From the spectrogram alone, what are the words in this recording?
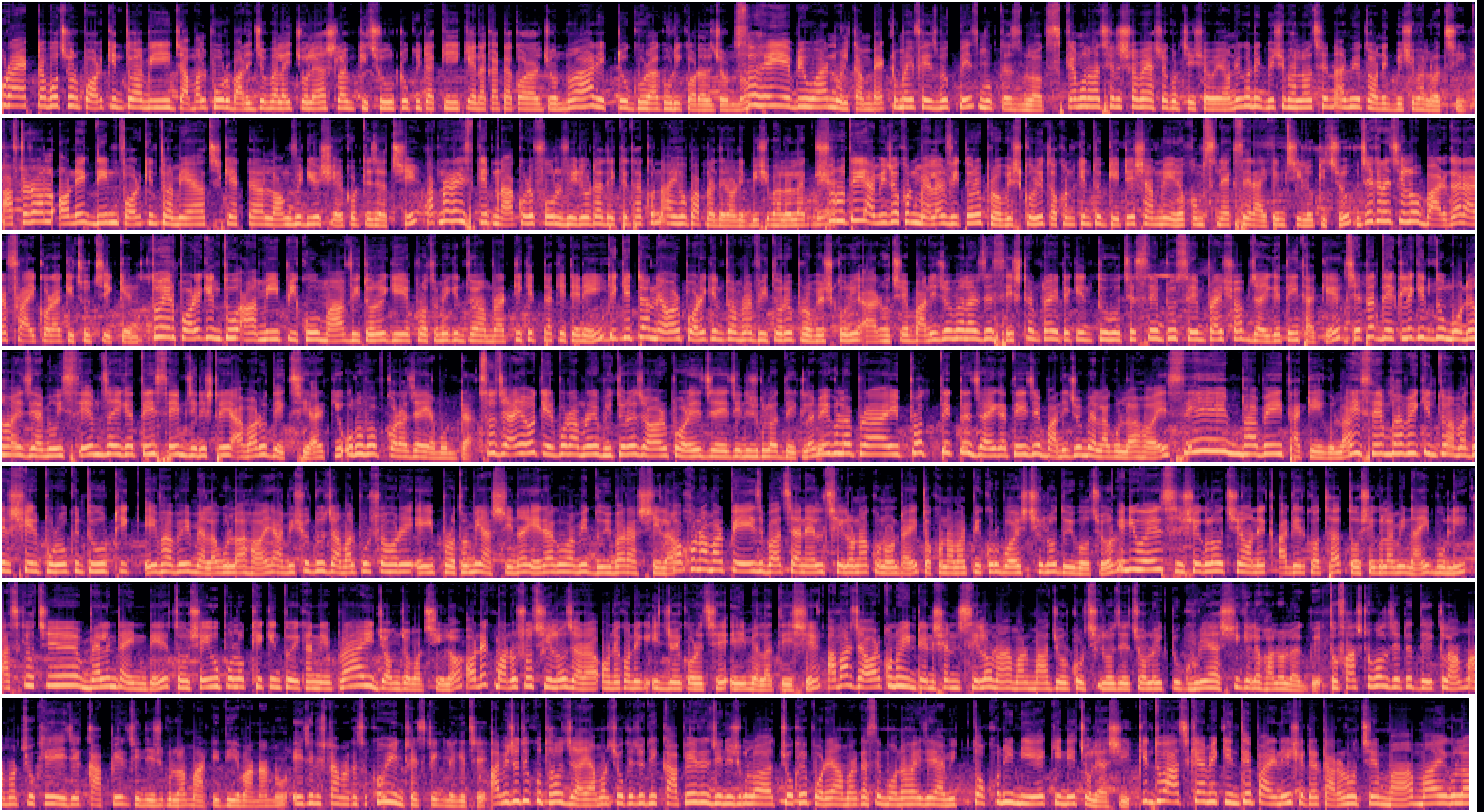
পুরা একটা বছর পর কিন্তু আমি জামালপুর বাণিজ্য মেলায় চলে আসলাম কিছু টুকিটাকি কেনাকাটা করার জন্য আর একটু ঘোরাঘুরি করার জন্য। So hey everyone welcome back to my Facebook page Muktaz blogs কেমন আছেন সবাই? আশা করছি সবাই অনেক অনেক বেশি ভালো আছেন আমিও তো অনেক বেশি ভালো আছি। আফটার অল অনেক দিন পর কিন্তু আমি আজকে একটা লং ভিডিও শেয়ার করতে যাচ্ছি। আপনারা স্কিপ না করে ফুল ভিডিওটা দেখতে থাকুন আই হোপ আপনাদের অনেক বেশি ভালো লাগবে। শুরুতেই আমি যখন মেলার ভিতরে প্রবেশ করি তখন কিন্তু গেটের সামনে এরকম স্ন্যাক্স এর আইটেম ছিল কিছু যেখানে ছিল বার্গার আর ফ্রাই করা কিছু চিকেন তো এরপরে কিন্তু আমি, পিকু, মা ভিতরে গিয়ে প্রথমে কিন্তু আমরা টিকিটটা কেটে নেই। টিকিটটা নেওয়ার পরে কিন্তু আমরা ভিতরে প্রবেশ করি আর হচ্ছে বাণিজ্য মেলার যে সিস্টেমটা এটা কিন্তু হচ্ছে সেম টু সেম প্রায় সব জায়গাতেই থাকে। যেটা দেখলে কিন্তু মনে হয় যে আমি ওই সেম জায়গাতেই সেম জিনিসটাই আবারও দেখছি আর কি, অনুভব করা যায় এমনটা। সো যাই হোক, এরপর আমরা ভিতরে যাওয়ার পরে যে জিনিসগুলো দেখলাম, এগুলো প্রায় প্রত্যেকটা জায়গাতেই যে বাণিজ্য মেলাগুলা হয় সেম ভাবেই থাকে এগুলা। এই সেম ভাবেই কিন্তু আমাদের শেরপুরেও কিন্তু ঠিক এইভাবেই মেলাগুলা হয়। আমি শুধু জামালপুর শহরে এই প্রথমই আসছি না, এর আগেও আমি দুইবার আসছিলাম। তখন আমার পেজ বা চ্যানেল ছিল না কোনোটাই, তখন আমার পিকুর বয়স ছিল দুই বছর। এনিওয়েজ সেগুলো হচ্ছে অনেক আগের কথা, তো সেগুলো আমি নাই বলি। আজকে হচ্ছে ভ্যালেন্টাইন ডে তো সেই উপলক্ষে কিন্তু এখানে প্রায় জমজমাট ছিল। অনেক মানুষও ছিল যারা অনেক অনেক এনজয় করেছে এই মেলাতে এসে। আমার যাওয়ার কোনো ইন্টেনশন ছিল না, আমার মা জোর করছিল যে, চলো একটু ঘুরে আসি, গেলে ভালো লাগবে। তো ফার্স্ট অফ অল যেটা দেখলাম, আমার চোখে এই যে কাপের জিনিসগুলো মাটি দিয়ে বানানো এই জিনিসটা আমার কাছে খুবই ইন্টারেস্টিং লেগেছে। আমি যদি কোথাও যাই আমার চোখে যদি কাপের জিনিসগুলো চোখে পড়ে আমার কাছে মনে হয় যে আমি তখনই নিয়ে কিনে চলে আসি। কিন্তু আজকে আমি কিনতে পারিনি সেটার কারণ হচ্ছে মা মা এগুলা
